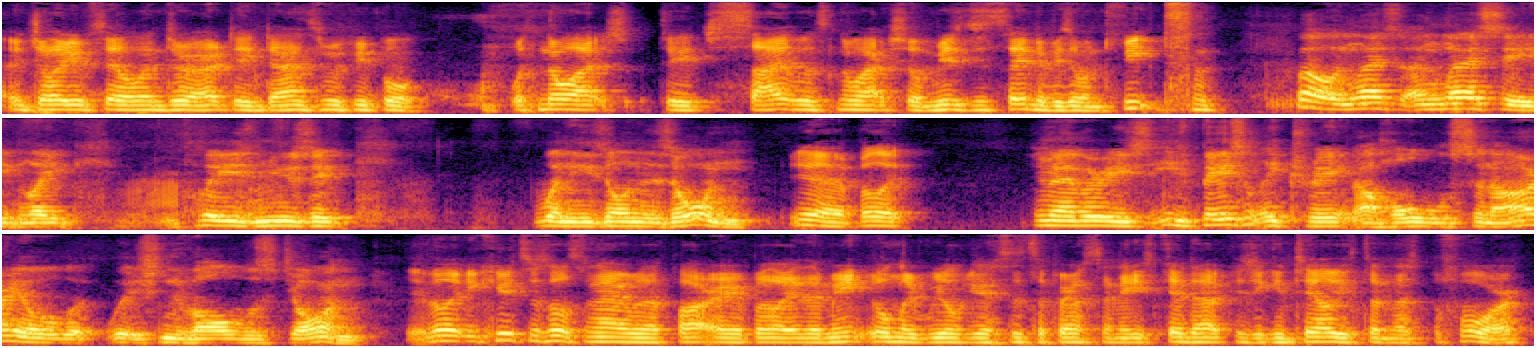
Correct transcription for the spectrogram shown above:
enjoying himself, interacting, dancing with people, with no actual silence, no actual music, sound of his own feet. Well, unless unless he like plays music when he's on his own. yeah, but like, Remember, he's he's basically creating a whole scenario which involves John. yeah, but, like he creates this whole scenario with a party, but like the main, only real guest is the person that he's kidnapped because you can tell he's done this before.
